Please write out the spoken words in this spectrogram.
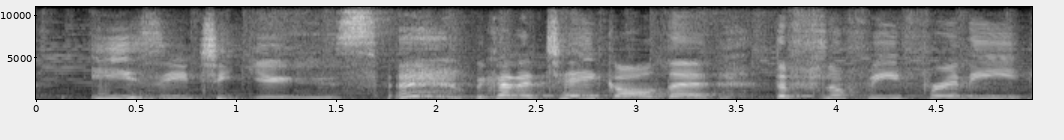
easy to use. We kind of take all the the fluffy, frilly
